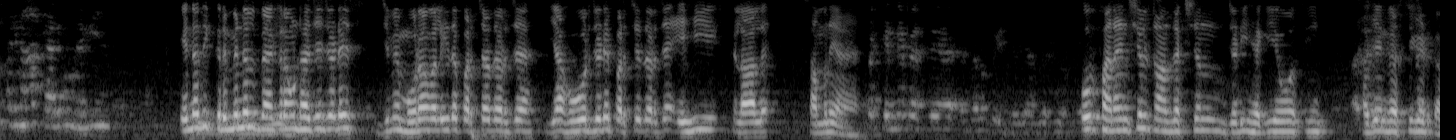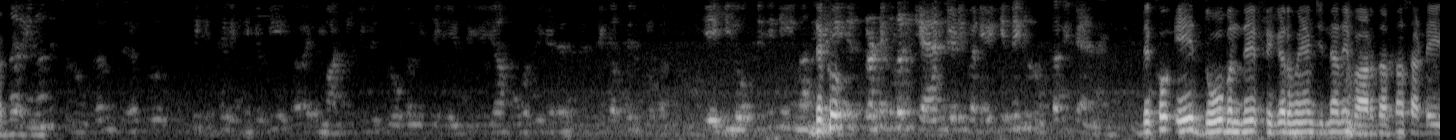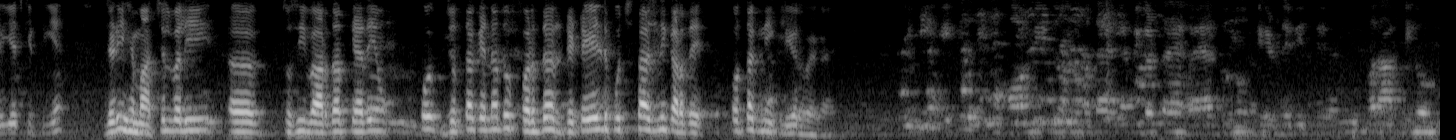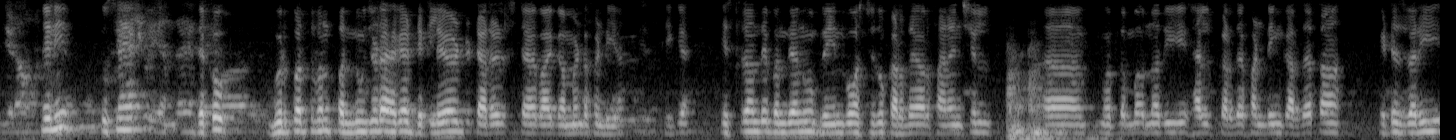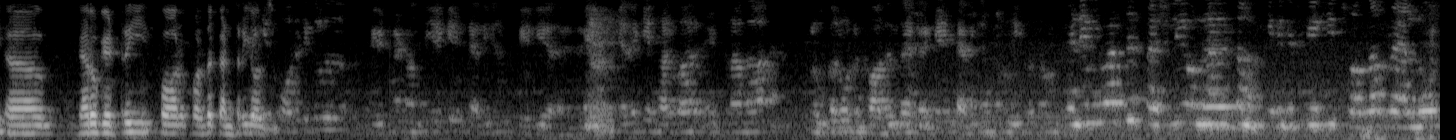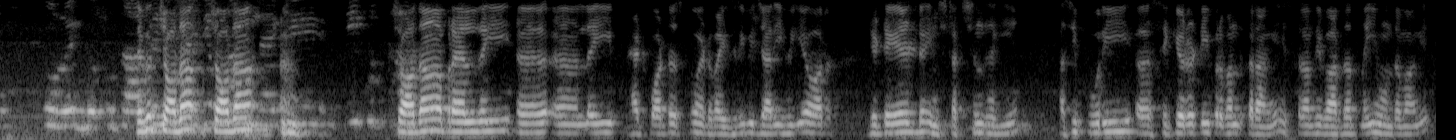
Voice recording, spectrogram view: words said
ਇਹਨਾਂ ਦੀ ਕ੍ਰਿਮੀਨਲ ਬੈਕਗ੍ਰਾਉਂਡ ਹਜੇ ਜਿਹੜੇ ਜਿਵੇਂ ਮੋਰਾਵਾਲੀ ਦਾ ਪਰਚਾ ਦਰਜ ਹੈ ਜਾਂ ਹੋਰ ਜਿਹੜੇ ਪਰਚੇ ਦਰਜ ਹੈ, ਇਹੀ ਫਿਲਹਾਲ ਸਾਹਮਣੇ ਆਇਆ ਹੈ। ਸਰ ਕਿੰਨੇ ਪੈਸੇ ਇਹਨਾਂ ਨੂੰ ਭੇਜੇ ਜਾਂਦੇ ਸੀ ਉਹ ਫਾਈਨੈਂਸ਼ੀਅਲ ਟ੍ਰਾਂਜੈਕਸ਼ਨ ਜਿਹੜੀ ਹੈਗੀ ਉਹ ਅਸੀਂ ਹਜੇ ਇਨਵੈਸਟੀਗੇਟ ਕਰ ਰਹੇ ਸਰ ਹਾਂ ਇਹਨਾਂ ਦੇ ਸਲੋਗਨ ਸਿਰਫ ਇੱਥੇ ਕਿੱਥੇ ਲਿਖੇ ਕਿਉਂਕਿ ਅਹ, ਹਿਮਾਚਲ 'ਚ ਵੀ ਸਲੋਗਨ ਲਿਖੇ ਗਏ ਸੀਗੇ ਜਾਂ ਹੋਰ ਵੀ ਜਿਹੜੇ ਡਿਸਟ੍ਰਿਕਟ ਉੱਥੇ ਵੀ ਸਲੋਗਨ ਇਹੀ ਲੋਕ ਸੀਗੇ ਕਿ ਇਹਨਾਂ ਦੇਖੋ- ਦੀ ਪਰਟੀਕੁਲਰ ਚੈਨ ਜਿਹੜੀ ਬਣੀ ਹੋਈ ਕਿੰਨੇ ਕੁ ਲੋਕਾਂ ਦੀ ਚੈਨ ਹੈ? ਦੇਖੋ ਇਹ ਦੋ ਬੰਦੇ ਫਿਗਰ ਹੋਏ ਆ ਜਿਨ੍ਹਾਂ ਨੇ ਵਾਰਦਾਤਾਂ ਸਾਡੇ ਏਰੀਆ 'ਚ ਕੀਤੀਆਂ। ਜਿਹੜੀ ਹਿਮਾਚਲ ਵਾਲੀ ਤੁਸੀਂ ਵਾਰਦਾਤ ਕਹਿ ਰਹੇ ਹੋ ਉਹ ਜਦ ਤੱਕ ਇਹਨਾਂ ਤੋਂ ਫਰਦਰ ਡਿਟੇਲਡ ਪੁੱਛਤਾਛ ਨਹੀਂ ਕਰਦੇ ਉਦ ਤੱਕ ਨਹੀਂ ਕਲੀਅਰ ਹੋਏਗਾ ਨਹੀਂ ਨਹੀਂ ਤੁਸੀਂ ਦੇਖੋ ਗੁਰਪਤਵੰਤ ਪੰਨੂ ਜਿਹੜਾ ਹੈਗਾ ਡਿਕਲੇਅਰਡ ਟੈਰਰਿਸਟ ਹੈ ਬਾਈ ਗਵਰਨਮੈਂਟ ਆਫ ਇੰਡੀਆ ਠੀਕ ਹੈ? ਇਸ ਤਰ੍ਹਾਂ ਦੇ ਬੰਦਿਆਂ ਨੂੰ ਬ੍ਰੇਨ ਵਾਸ਼ ਜਦੋਂ ਕਰਦਾ ਹੈ ਔਰ ਫਾਈਨੈਂਸ਼ੀਅਲ ਮਤਲਬ ਉਹਨਾਂ ਦੀ ਹੈਲਪ ਕਰਦਾ ਫੰਡਿੰਗ ਕਰਦਾ ਤਾਂ it is very derogatory for for the country also political statement ਆਉਂਦੀ ਹੈ ਕਿ ਇੰਟੈਲੀਜੈਂਸ ਫੇਲੀਅਰ ਹੈ। ਕਿ ਹਰ ਵਾਰ ਇਸ ਤਰ੍ਹਾਂ ਦਾ ਸਲੋਗਨ ਉਹ ਲਿਖਵਾ ਦਿੰਦਾ ਹੈਗਾ ਕਿ ਇੰਟੈਲੀਜੈਂਸ ਨੂੰ ਨਹੀਂ ਪਤਾ ਹੁੰਦਾ। ਐਂਡ ਇਸ ਵਾਰ ਤੇ ਸਪੈਸ਼ਲੀ ਉਹਨੇ ਧਮਕੀ ਵੀ ਦਿੱਤੀ ਕਿ 14 ਅਪ੍ਰੈਲ ਨੂੰ ਤੁਹਾਨੂੰ ਇੱਕ ਉਤਾਰ ਦੇਖੋ, ਦੇਣੀ 14 ਚਾਹੀਦੀ ਹੈ, ਉਹਨਾਂ ਨੂੰ ਲੈ ਕੇ ਕੀ ਕੁਝ ਖਾਸ 14 ਅਪ੍ਰੈਲ ਲਈ ਲਈ ਹੈੱਡਕੁਆਟਰਸ ਤੋਂ ਐਡਵਾਈਜ਼ਰੀ ਵੀ ਜਾਰੀ ਹੋਈ ਹੈ ਔਰ ਡਿਟੇਲਡ ਇਨਸਟਰਕਸ਼ਨਸ ਹੈਗੀਆਂ। ਅਸੀਂ ਪੂਰੀ ਸਿਕਿਉਰਿਟੀ ਪ੍ਰਬੰਧ ਕਰਾਂਗੇ ਇਸ ਤਰ੍ਹਾਂ ਦੀ ਵਾਰਦਾਤ ਨਹੀਂ ਹੋਣ ਦੇਵਾਂਗੇ।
